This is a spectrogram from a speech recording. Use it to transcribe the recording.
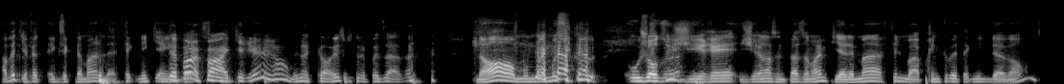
en fait, il a fait exactement la technique T'es pas un peu ancré, genre, mais notre carré, je te l'ai pas dit avant. Non, moi, moi, c'est cool. Aujourd'hui, j'irais dans une place de même. Puis, honnêtement, Phil m'a appris une couple de techniques de vente.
